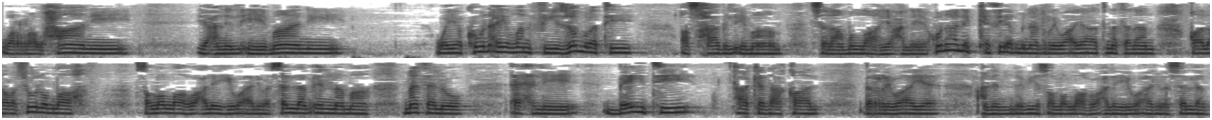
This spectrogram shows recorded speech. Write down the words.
والروحاني يعني الإيماني ويكون أيضا في زمرة أصحاب الإمام. سلام الله عليه. هنالك كثير من الروايات مثلا قال رسول الله صلى الله عليه وآله وسلم إنما مثل أهل بيتي هكذا قال بالرواية عن النبي صلى الله عليه وآله وسلم.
